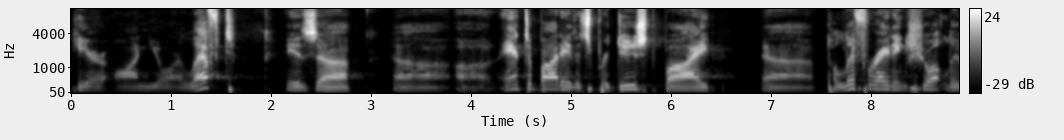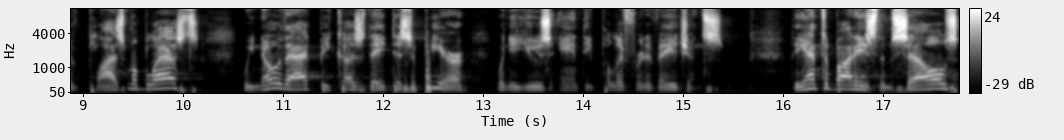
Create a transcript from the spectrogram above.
here on your left, is uh, antibody that's produced by uh, proliferating short-lived plasmablasts. We know that because they disappear when you use anti-proliferative agents. The antibodies themselves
